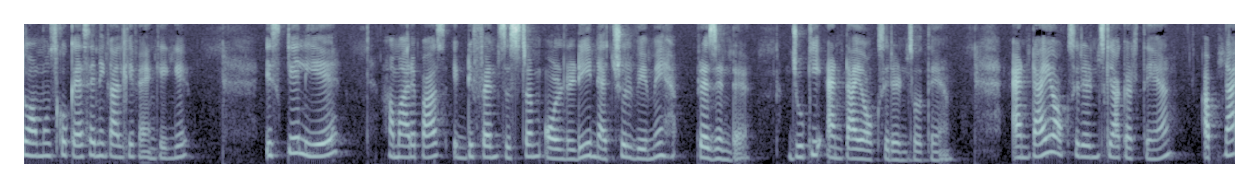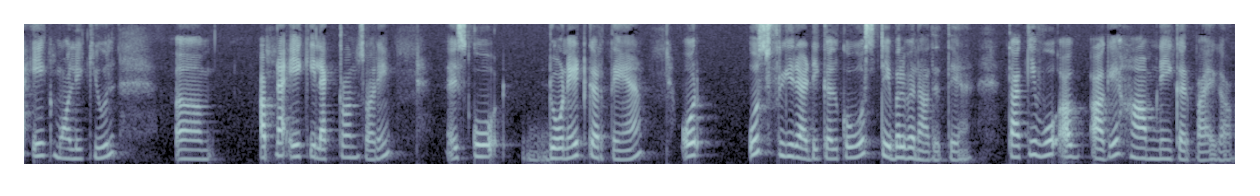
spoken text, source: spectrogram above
तो हम उसको कैसे निकाल के फेंकेंगे? इसके लिए हमारे पास एक defence system already natural way में प्रेजेंट है, जो कि एंटीऑक्सीडेंट्स होते हैं। एंटीऑक्सीडेंट्स क्या करते हैं? अपना एक मॉलिक्यूल अपना एक इलेक्ट्रॉन सॉरी इसको डोनेट करते हैं और उस फ्री रेडिकल को वो स्टेबल बना देते हैं, ताकि वो अब आगे हार्म नहीं कर पाएगा।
